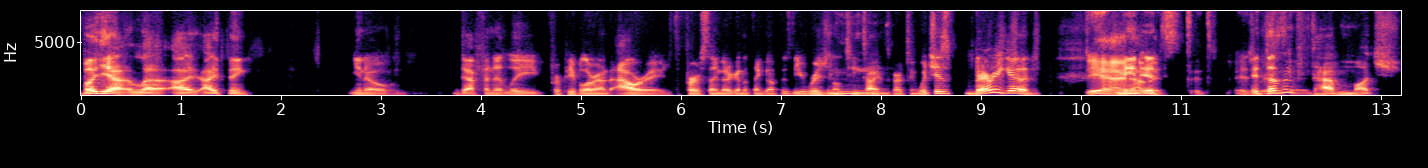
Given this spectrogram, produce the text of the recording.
but yeah, I I think you know definitely for people around our age, the first thing they're going to think of is the original Teen Mhm. Titans cartoon, which is very good. yeah, I mean, no, it's- it's, it's it doesn't good. have much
